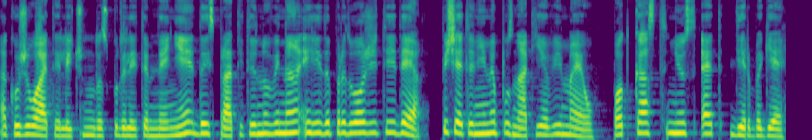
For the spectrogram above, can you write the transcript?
Ако желаете лично да споделите мнение, да изпратите новина или да предложите идея, пишете ни на познатия ви мейл podcastnews.dirbg.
